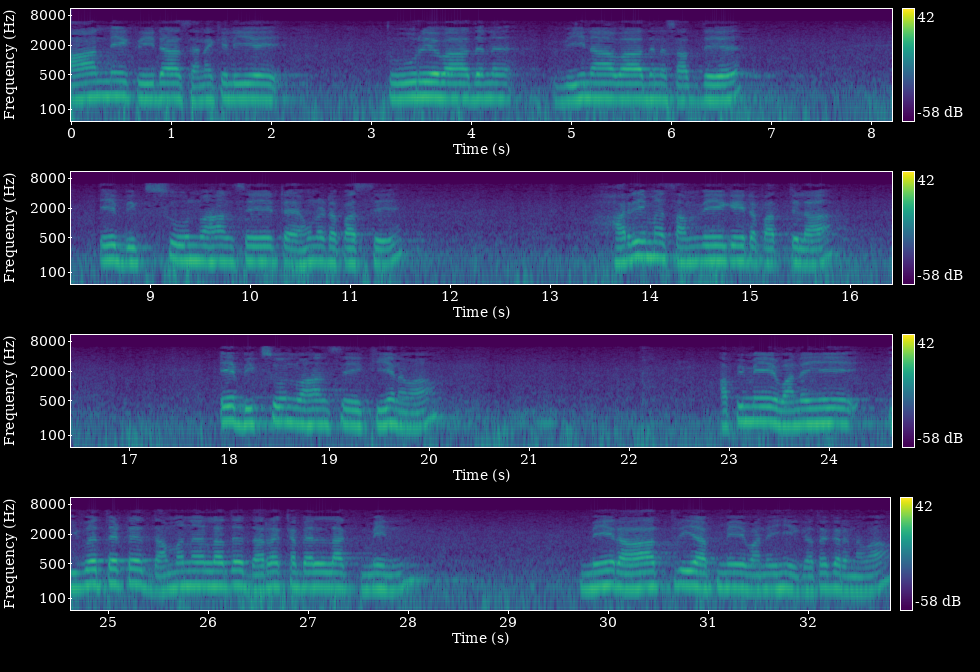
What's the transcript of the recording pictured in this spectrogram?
ආන්නේ ක්‍රීඩා සනකෙලියේ තූර්ය වාදන වීණා වාදන සද්දය ඒ භික්ෂූන් වහන්සේට ඇහුණට පස්සේ හරිම සංවේගයටපත් වෙලා ඒ භික්ෂූන් වහන්සේ කියනවා අපි මේ වනයේ ඉවතට දමන ලද දර කැබැල්ලක් මෙන් මේ රාත්‍රිය අපි මේ වනයේ ගත කරනවා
